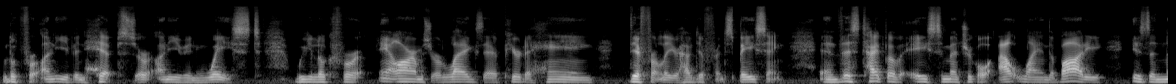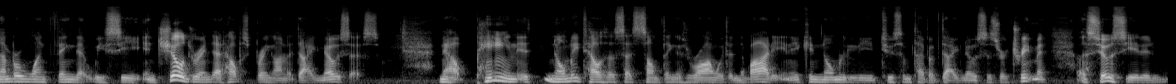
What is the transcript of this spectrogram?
We look for uneven hips or uneven waist. We look for arms or legs that appear to hang differently or have different spacing. And this type of asymmetrical outline in the body is the number one thing that we see in children that helps bring on a diagnosis. Now, pain it normally tells us that something is wrong within the body, and it can normally lead to some type of diagnosis or treatment associated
